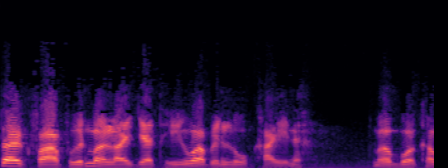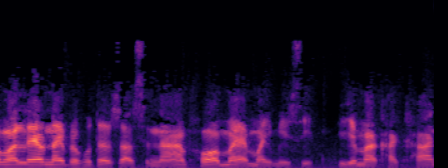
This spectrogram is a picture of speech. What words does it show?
ถ้าฝ่าฝืนเมื่อไรจะถือว่าเป็นลูกใครนะ เมื่อบวชเข้ามาแล้วในพระพุทธศาสนา พ่อแม่ไม่มีสิทธิ์ที่จะมาคัดค้าน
